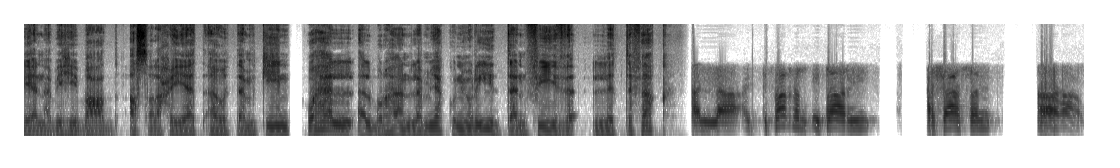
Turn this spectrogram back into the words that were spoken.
لأن به بعض الصلاحيات أو التمكين وهل البرهان لم يكن يريد تنفيذ الاتفاق؟ الاتفاق الإطاري أساسا آه،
